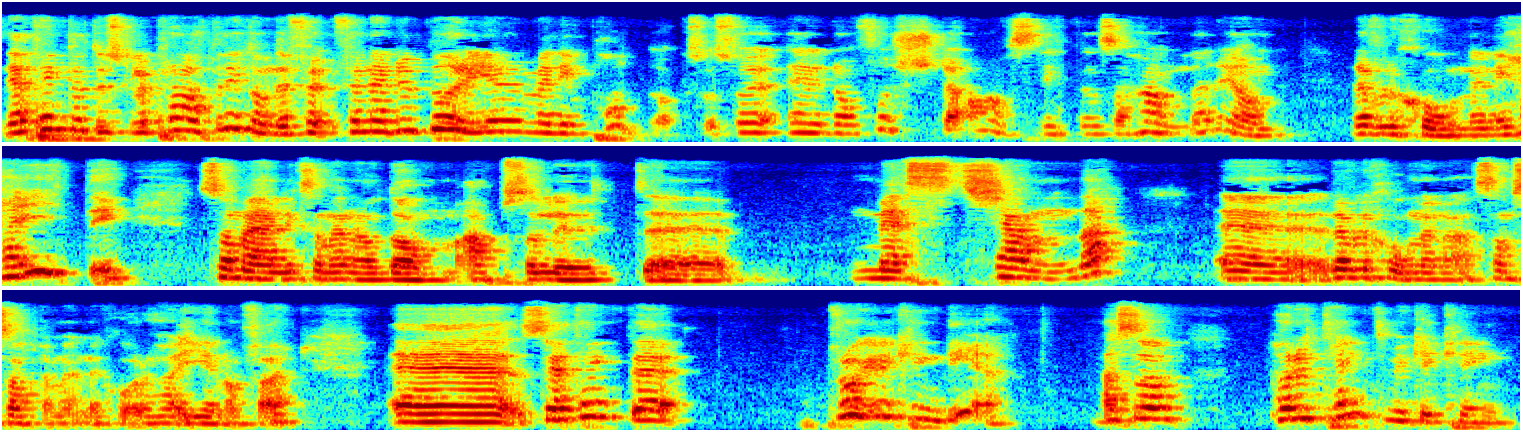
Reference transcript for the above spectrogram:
jag tänkte att du skulle prata lite om det, för, för, när du börjar med din podd också så är det de första avsnitten så handlar det om revolutionen i Haiti som är liksom en av de absolut eh, mest kända eh, revolutionerna som svarta människor har genomfört. Eh, så jag tänkte fråga dig kring det. Alltså, har du tänkt mycket kring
